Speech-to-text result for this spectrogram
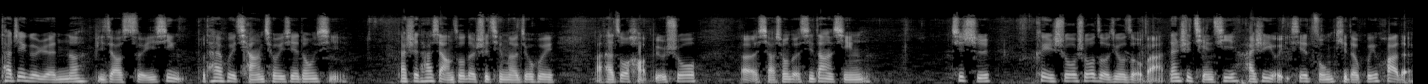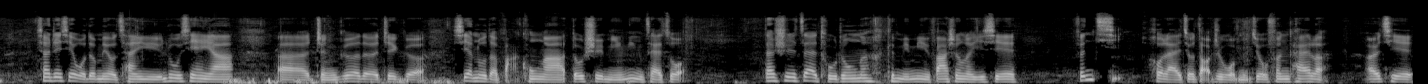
他这个人呢比较随性，不太会强求一些东西，但是他想做的事情呢就会把它做好，比如说。呃，小熊的西藏行，其实可以说说走就走吧，但是前期还是有一些总体的规划的。像这些我都没有参与，路线呀，呃，整个的这个线路的把控啊，都是明明在做。但是在途中呢，跟明明发生了一些分歧，后来就导致我们就分开了。而且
